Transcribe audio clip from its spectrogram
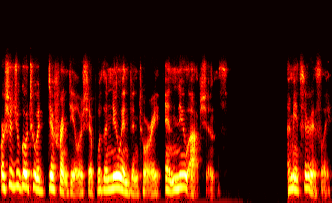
Or should you go to a different dealership with a new inventory and new options? I mean, seriously.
